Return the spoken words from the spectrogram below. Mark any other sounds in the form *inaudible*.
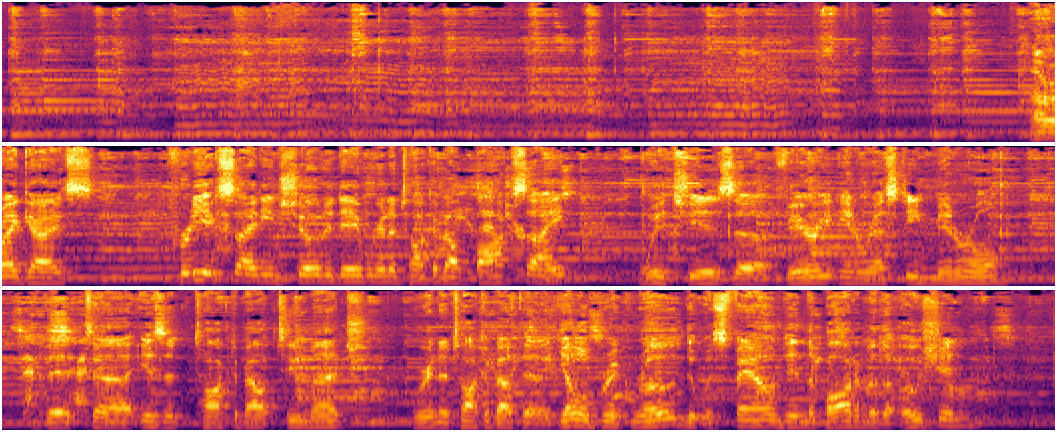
All right, guys. Pretty exciting show today. We're going to talk about bauxite, which is a very interesting mineral that uh, isn't talked about too much. We're going to talk about the yellow brick road that was found in the bottom of the ocean.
